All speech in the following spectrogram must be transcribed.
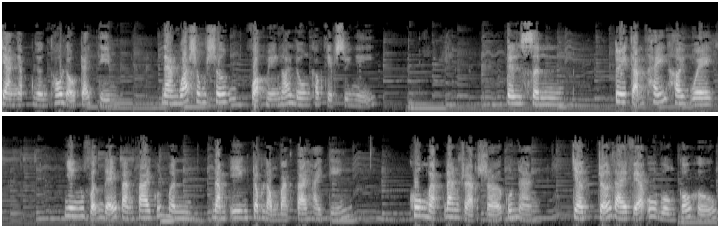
chàng ngập ngừng thô lộ trái tim, nàng quá sung sướng, vọt miệng nói luôn không kịp suy nghĩ. Tư sinh tuy cảm thấy hơi quê, nhưng vẫn để bàn tay của mình nằm yên trong lòng bàn tay hai tiếng. Khuôn mặt đang rạc rỡ của nàng, chợt trở lại vẻ u buồn cố hữu.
